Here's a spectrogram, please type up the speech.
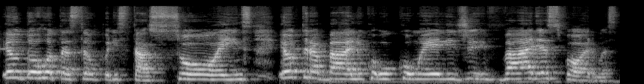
eu dou rotação por estações, eu trabalho com, com ele de várias formas.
